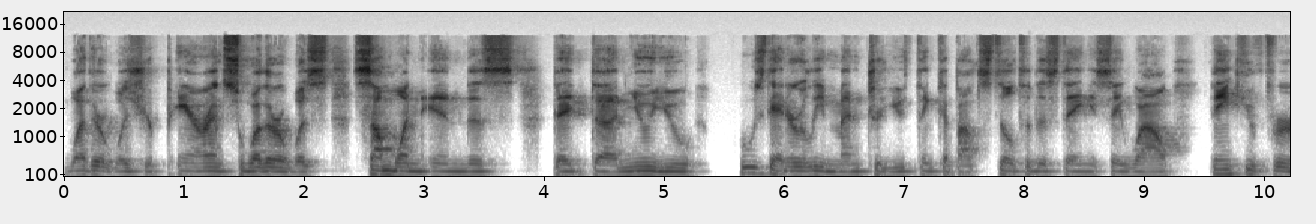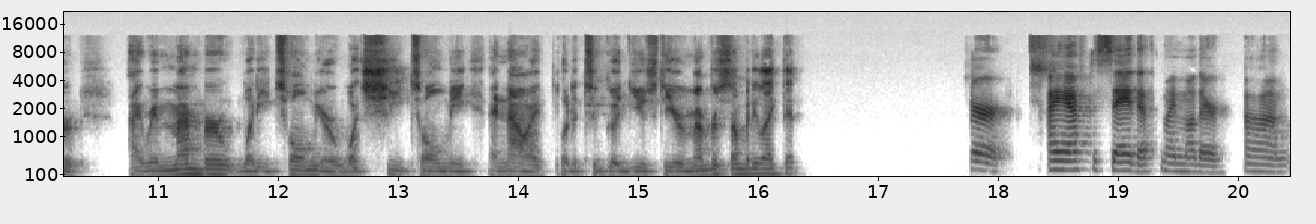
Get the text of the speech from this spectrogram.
Whether it was your parents, whether it was someone in this that uh, knew you, who's that early mentor you think about still to this day and you say, wow, thank you for I remember what he told me or what she told me, and now I put it to good use. Do you remember somebody like that? Sure. I have to say that's my mother. Um,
